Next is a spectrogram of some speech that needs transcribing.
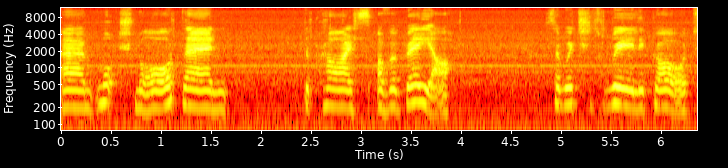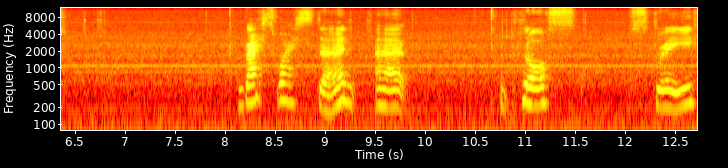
um, much more than the price of a beer. So which is really good. Best Western uh, Plus Street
